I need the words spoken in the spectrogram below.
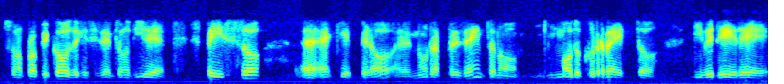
sono proprio cose che si sentono dire spesso, eh, che però eh, non rappresentano il modo corretto di vedere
